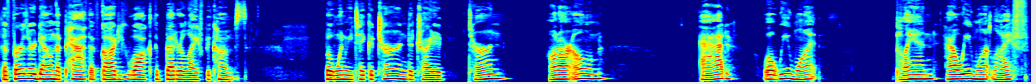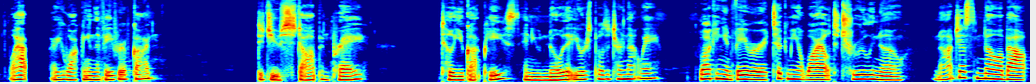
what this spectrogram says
The further down the path of God you walk, the better life becomes. But when we take a turn to try to turn on our own, add what we want, plan how we want life, what? Are you walking in the favor of God? Did you stop and pray till you got peace and you know that you were supposed to turn that way? Walking in favor, it took me a while to truly know, not just know about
